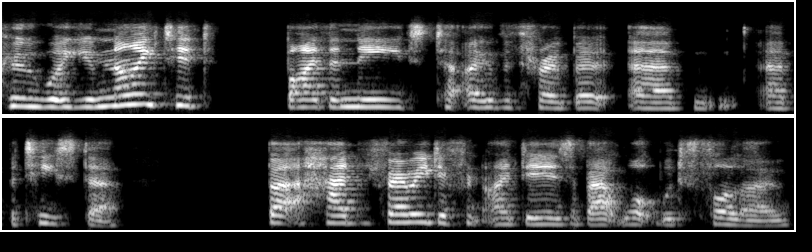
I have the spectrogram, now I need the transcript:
who were united by the need to overthrow um, uh, Batista, but had very different ideas about what would follow.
